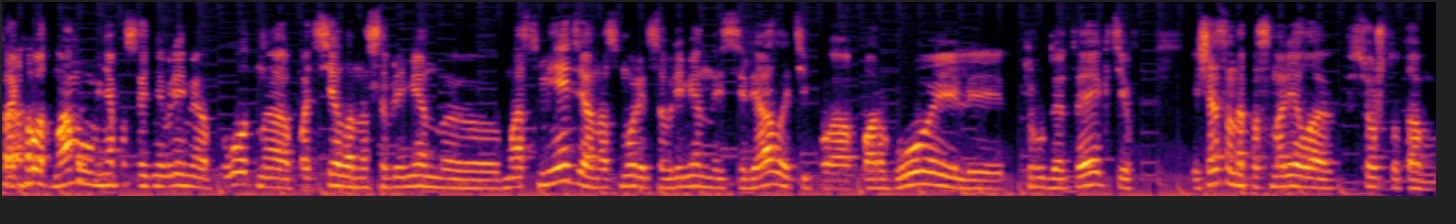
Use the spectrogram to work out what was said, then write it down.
Так вот, мама у меня в последнее время плотно подсела на современную масс-медиа, она смотрит современные сериалы типа Фарго или True Detective. И сейчас она посмотрела все, что там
